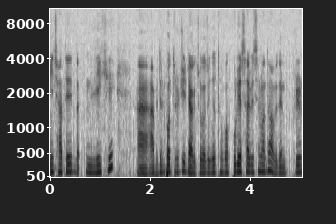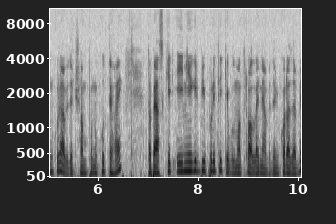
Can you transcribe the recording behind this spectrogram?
নিজ হাতে লিখে আবেদনপত্রটি ডাক যোগাযোগ অথবা কুরিয়ার সার্ভিসের মাধ্যমে আবেদন প্রেরণ করে আবেদন সম্পন্ন করতে হয়। তবে আজকের এই নিয়োগের বিপরীতে কেবলমাত্র অনলাইনে আবেদন করা যাবে।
